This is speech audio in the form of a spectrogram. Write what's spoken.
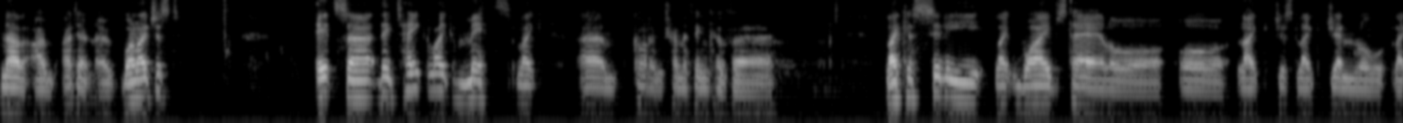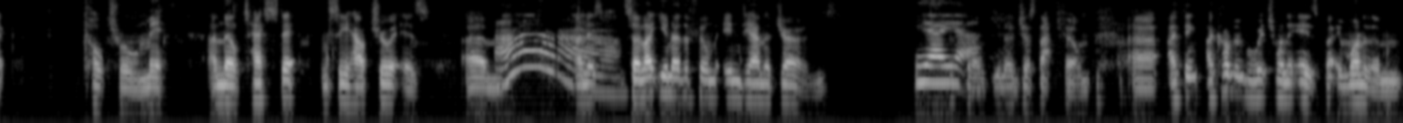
now that I'm, I don't know. Well, I just, it's uh, they take like myths, like um, God, I'm trying to think of uh, like a silly like wives' tale or or like just like general like cultural myth, and they'll test it and see how true it is. Um, Ah. And it's so like you know the film Indiana Jones yeah, yeah. film, you know, just that film. Uh, I think I can't remember which one it is, but in one of them,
